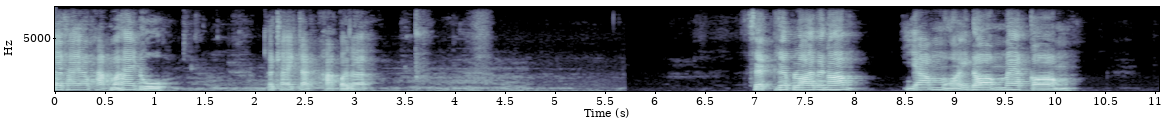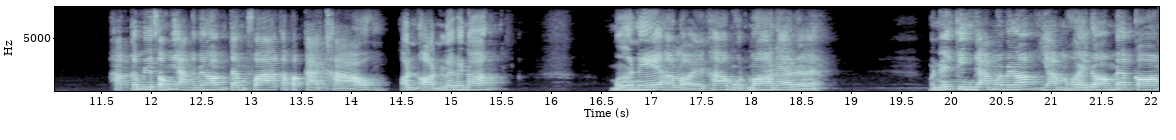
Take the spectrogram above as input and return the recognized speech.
ตาชัยเอาผักมาให้ดูตาชัยจัดผักไปแล้วเสร็จเรียบร้อยพี่น้องยำหอยดองแม่กอง ผักก็มีสองอย่างเลยพี่น้อง จังฟ้ากับผักกาดขาวอ่อนๆเลยพี่น้อง มื้อนี้อร่อยข้าวหมดหม้อแน่เลย วันนี้กินยำกันพี่น้องยำหอยดองแม่กอง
